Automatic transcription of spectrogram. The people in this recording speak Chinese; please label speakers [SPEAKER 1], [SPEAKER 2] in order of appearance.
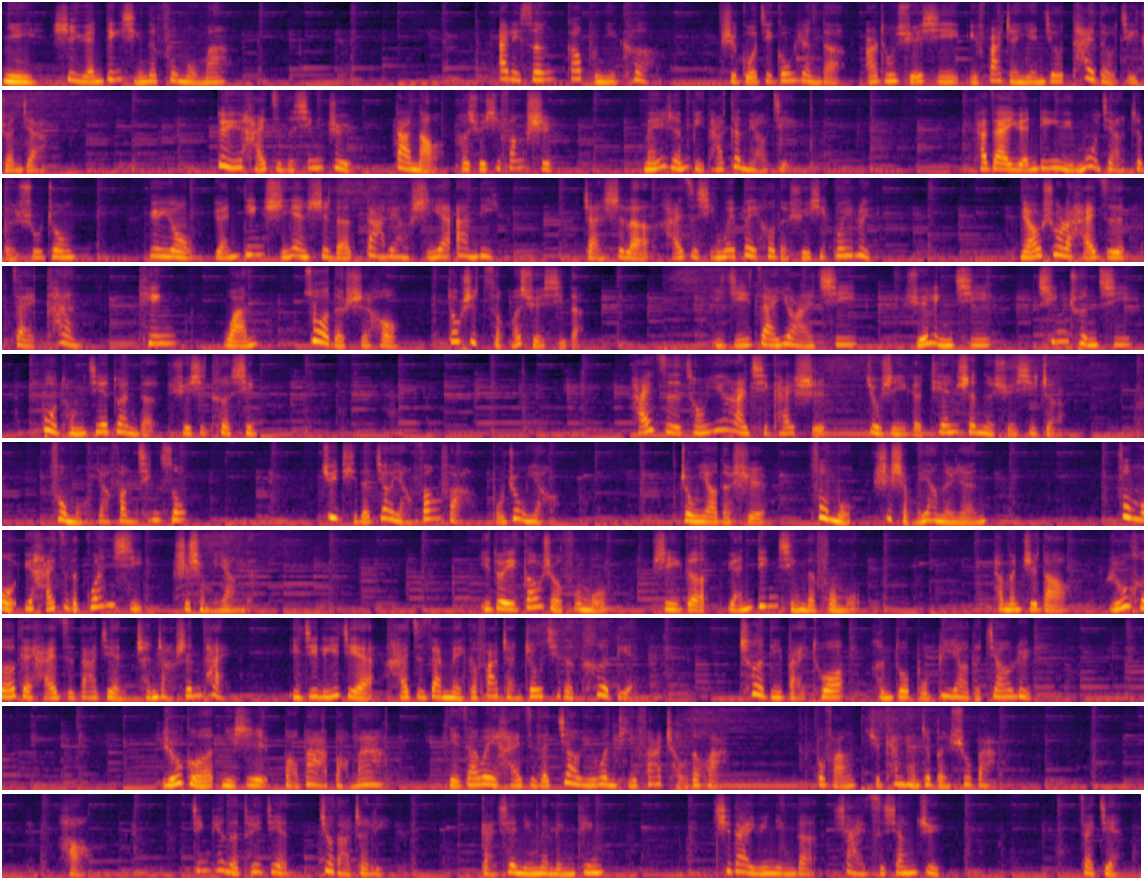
[SPEAKER 1] 你是园丁型的父母吗？艾利森·高普尼克是国际公认的儿童学习与发展研究泰斗级专家。对于孩子的心智、大脑和学习方式，没人比他更了解。他在《园丁与木匠》这本书中，运用园丁实验室的大量实验案例，展示了孩子行为背后的学习规律，描述了孩子在看。听、玩、做的时候都是怎么学习的，以及在幼儿期、学龄期、青春期不同阶段的学习特性。孩子从婴儿期开始就是一个天生的学习者，父母要放轻松。具体的教养方法不重要，重要的是父母是什么样的人，父母与孩子的关系是什么样的。一对高手父母是一个园丁型的父母，他们知道如何给孩子搭建成长生态，以及理解孩子在每个发展周期的特点，彻底摆脱很多不必要的焦虑。如果你是宝爸宝妈，也在为孩子的教育问题发愁的话，不妨去看看这本书吧。好，今天的推荐就到这里，感谢您的聆听。期待与您的下一次相聚，再见。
